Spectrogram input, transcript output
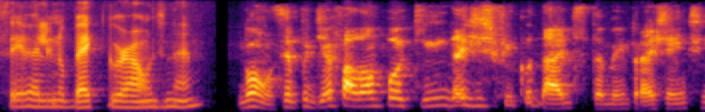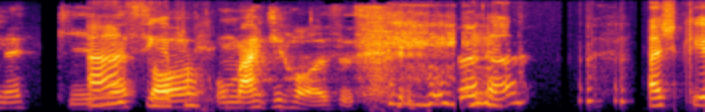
ser ali no background, né? Bom, você podia falar um pouquinho das dificuldades também pra gente, né? Que não Ah, é sim, só um mar de rosas. Acho que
